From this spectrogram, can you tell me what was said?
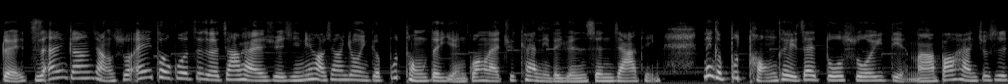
对，子安刚刚讲说，哎、欸，透过这个家排的学习，你好像用一个不同的眼光来去看你的原生家庭。那个不同可以再多说一点吗？包含就是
